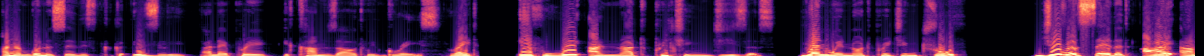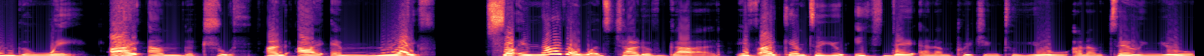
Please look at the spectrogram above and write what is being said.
and I'm going to say this easily, and I pray it comes out with grace, right? If we are not preaching Jesus, then we're not preaching truth. Jesus said that I am the way, I am the truth, and I am life. So, in other words, child of God, if I came to you each day and I'm preaching to you and I'm telling you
